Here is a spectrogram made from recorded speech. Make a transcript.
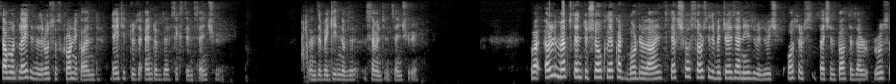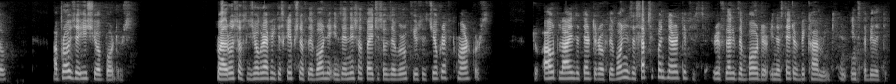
somewhat later than Rusov's chronicle and dated to the end of the 16th century and the beginning of the 17th century. While early maps tend to show clear-cut border lines, textual sources betray the unease with which authors such as Baltazar Rusov approach the issue of borders. While Rusov's geographic description of Livonia in the initial pages of the work uses geographic markers to outline the territory of Livonia, the subsequent narratives reflect the border in a state of becoming and instability.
